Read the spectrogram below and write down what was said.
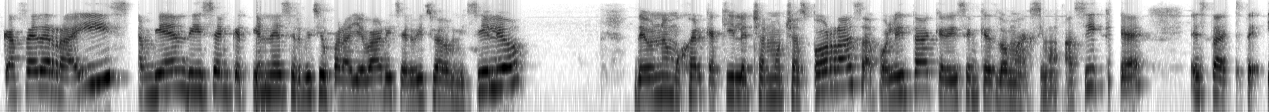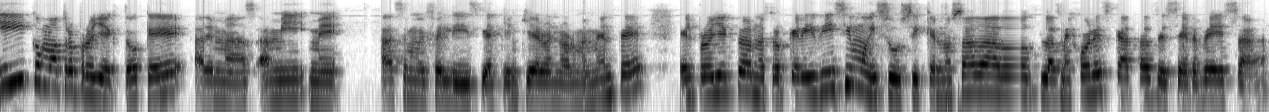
Café de raíz, también dicen que tiene servicio para llevar y servicio a domicilio de una mujer que aquí le echan muchas porras a Polita, que dicen que es lo máximo. Así que está este. Y como otro proyecto que además a mí me hace muy feliz y a quien quiero enormemente, el proyecto de nuestro queridísimo Isusi, que nos ha dado las mejores catas de cerveza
